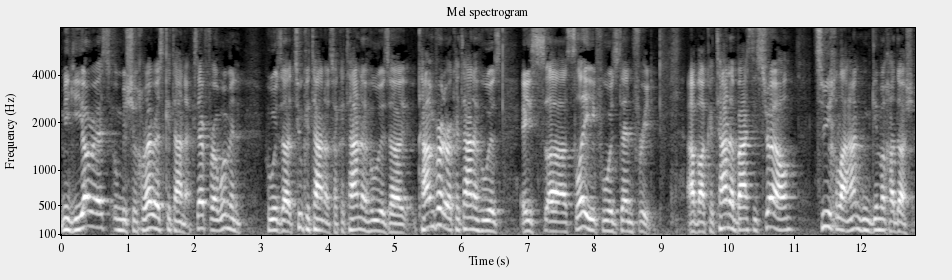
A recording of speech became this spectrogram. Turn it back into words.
migiyores umishuchreres katana." Except for a woman who is uh, two katanos, a katana who is a convert or a katana who is a uh, slave who was then freed. Katana bas Israel tzvich lahantim gimel chadashim.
